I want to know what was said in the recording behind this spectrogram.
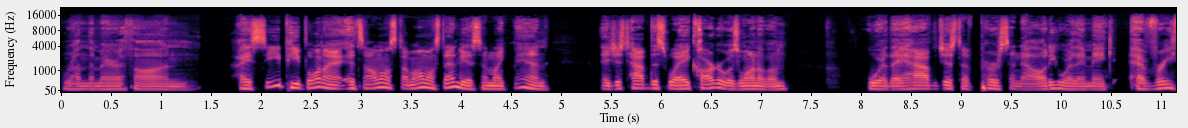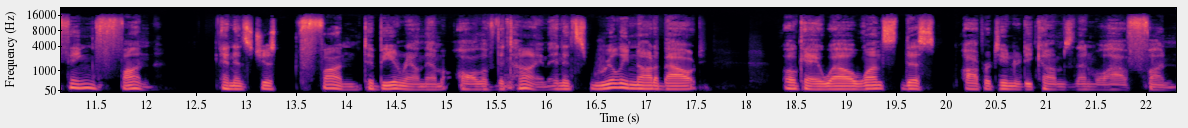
run the marathon i see people and i it's almost i'm almost envious i'm like man they just have this way carter was one of them where they have just a personality where they make everything fun and it's just fun to be around them all of the time and it's really not about okay well once this opportunity comes, then we'll have fun.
